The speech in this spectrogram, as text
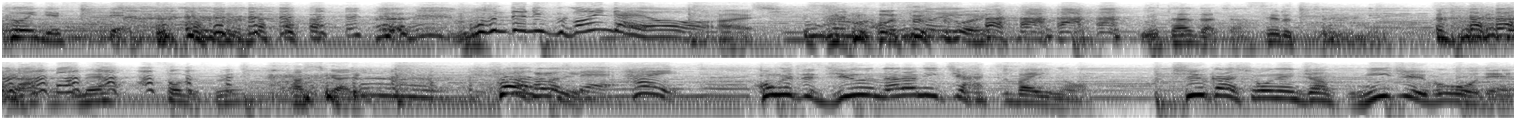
すごいですって。本当にすごいんだよ。はい。すごい。歌が出せるっていうのも。ね。そうですね。確かに。さあさらに。はい。今月17日発売の「週刊少年ジャンプ」25号で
